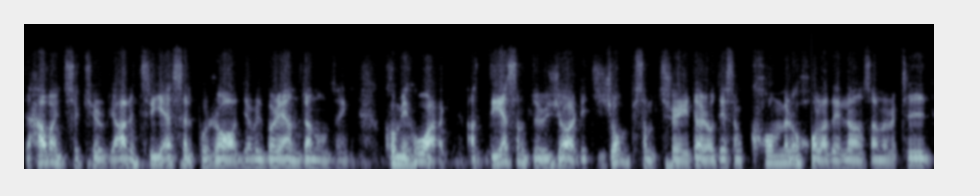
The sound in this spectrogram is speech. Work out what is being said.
det här var inte så kul. Jag hade tre SL på rad. Jag vill börja ändra någonting. Kom ihåg att det som du gör, ditt jobb som trader och det som kommer att hålla dig lönsam över tid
